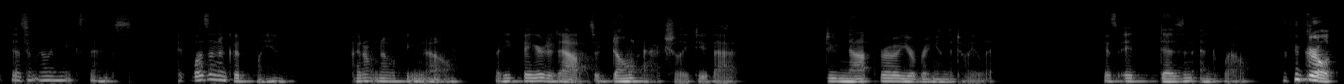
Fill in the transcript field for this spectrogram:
it doesn't really make sense. It wasn't a good plan. I don't know if you know, but he figured it out. So don't actually do that. Do not throw your ring in the toilet because it doesn't end well. Girl,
